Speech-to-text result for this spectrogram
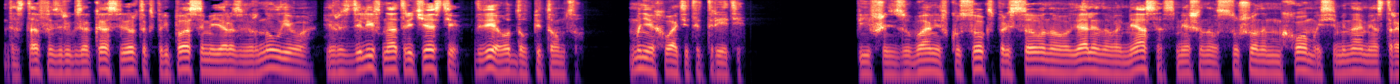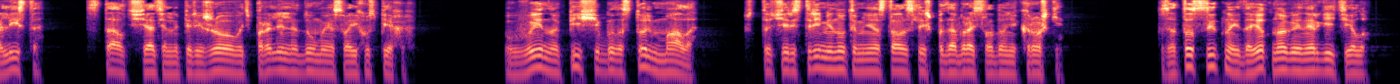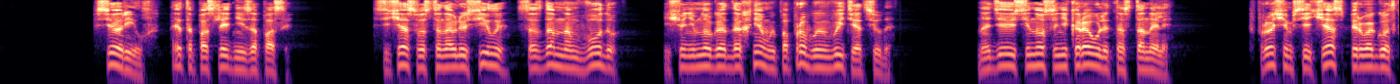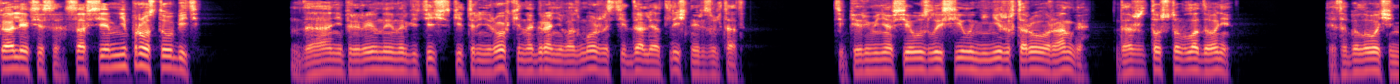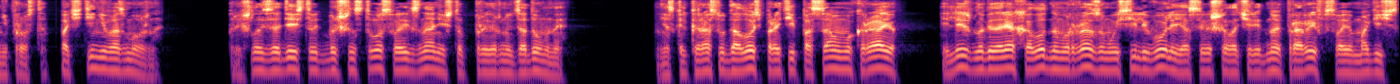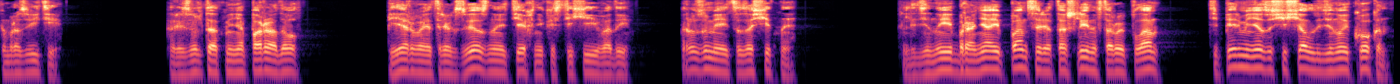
Достав из рюкзака сверток с припасами, я развернул его и, разделив на три части, две отдал питомцу. Мне хватит и третьей. Пившись зубами в кусок спрессованного вяленого мяса, смешанного с сушеным мхом и семенами астралиста, стал тщательно пережевывать, параллельно думая о своих успехах. Увы, но пищи было столь мало, что через три минуты мне осталось лишь подобрать ладони крошки. Зато сытно и дает много энергии телу. Все, Рил, это последние запасы. Сейчас восстановлю силы, создам нам воду, еще немного отдохнем и попробуем выйти отсюда. Надеюсь, и носы не караулят нас в тоннеле. Впрочем, сейчас первогодка Алексиса совсем не просто убить. Да, непрерывные энергетические тренировки на грани возможностей дали отличный результат. Теперь у меня все узлы силы не ниже второго ранга, даже тот, что в ладони. Это было очень непросто, почти невозможно. Пришлось задействовать большинство своих знаний, чтобы провернуть задуманное. Несколько раз удалось пройти по самому краю, и лишь благодаря холодному разуму и силе воли я совершил очередной прорыв в своем магическом развитии. Результат меня порадовал. Первая трехзвездная техника стихии воды. Разумеется, защитная. Ледяные броня и панцирь отошли на второй план. Теперь меня защищал ледяной кокон.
